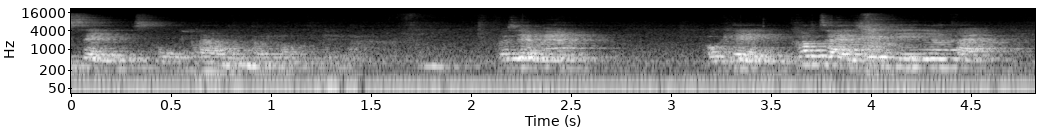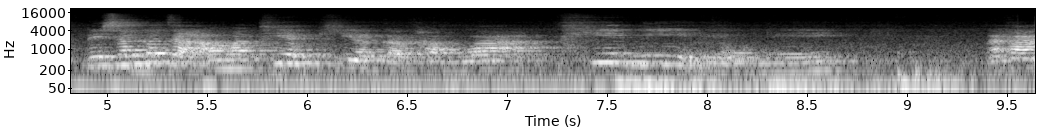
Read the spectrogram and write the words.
เซนส์ของเราตลอดเวลาเข้าใจไหมโอเค เข้าใจเช่นนี้นะคะ ดิฉันก็จะเอามาเทียบเคียงกับคำว่าที่นี่เดี๋ยวนี้นะคะ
